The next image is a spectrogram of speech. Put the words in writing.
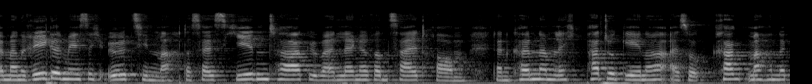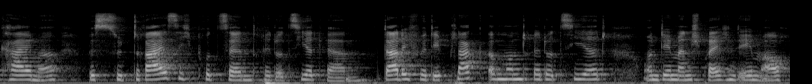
wenn man regelmäßig Ölziehen macht, das heißt jeden Tag über einen längeren Zeitraum, dann können nämlich Pathogene, also krankmachende Keime, bis zu 30 Prozent reduziert werden. Dadurch wird die Plaque im Mund reduziert und dementsprechend eben auch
